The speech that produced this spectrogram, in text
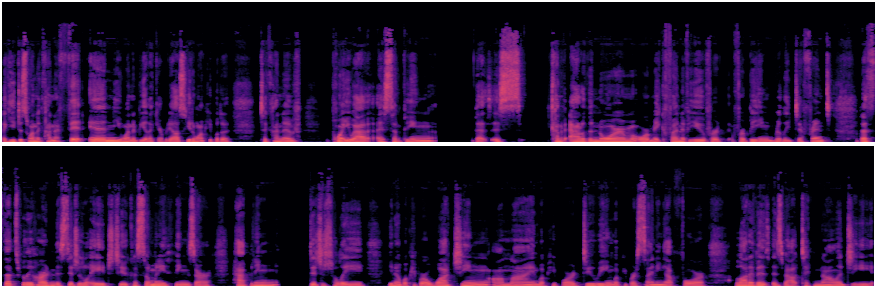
Like you just want to kind of fit in. You want to be like everybody else. You don't want people to to kind of point you out as something that is kind of out of the norm or make fun of you for for being really different. That's that's really hard in this digital age too because so many things are happening digitally, you know, what people are watching online, what people are doing, what people are signing up for. A lot of it is about technology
